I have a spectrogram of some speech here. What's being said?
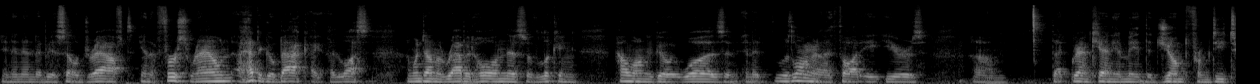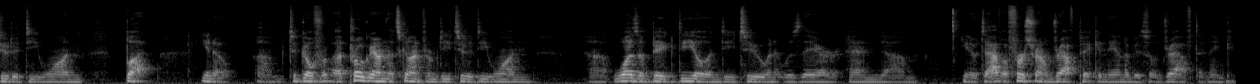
in an NWSL draft in the first round. I had to go back. I, I, lost. I went down the rabbit hole on this of looking how long ago it was, and, and it was longer than I thought. Eight years. Um, that Grand Canyon made the jump from D2 to D1, but you know, um, to go from a program that's gone from D2 to D1 uh, was a big deal in D2 when it was there, and um, you know, to have a first round draft pick in the NWSL draft, I think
